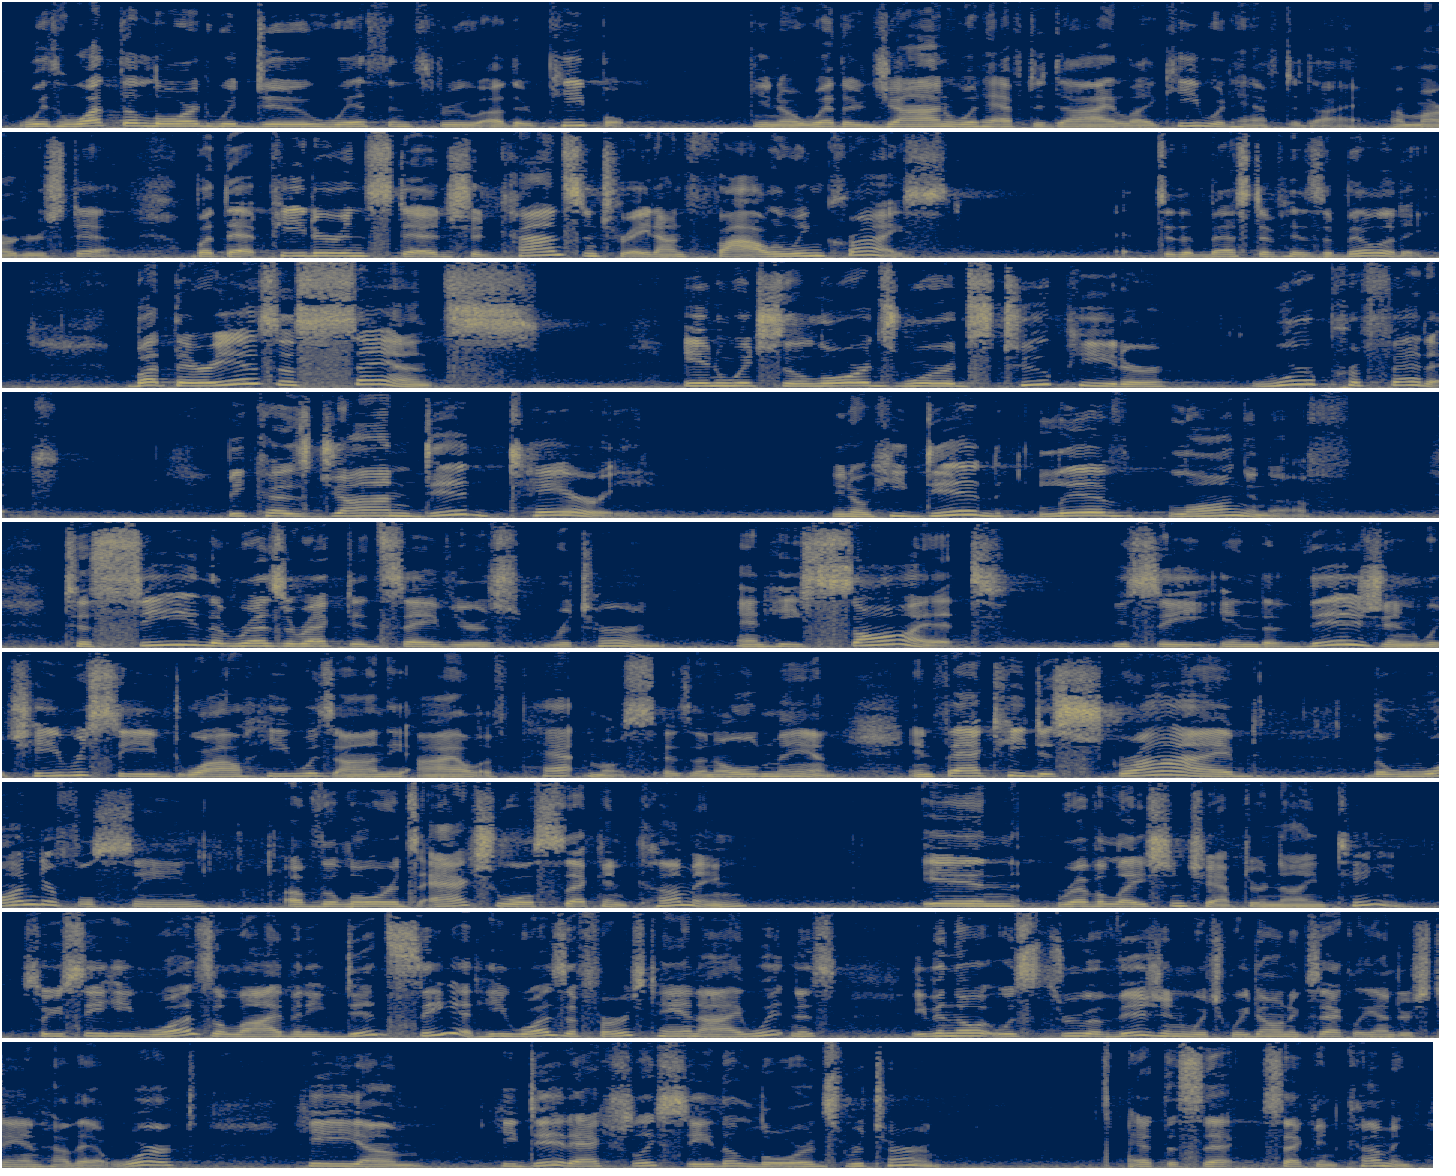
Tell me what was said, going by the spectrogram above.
with what the Lord would do with and through other people. You know, whether John would have to die like he would have to die, a martyr's death. But that Peter instead should concentrate on following Christ to the best of his ability. But there is a sense in which the Lord's words to Peter were prophetic because John did tarry. You know, he did live long enough to see the resurrected Savior's return. And he saw it, you see, in the vision which he received while he was on the Isle of Patmos as an old man. In fact, he described the wonderful scene of the Lord's actual second coming in Revelation chapter 19. So you see, he was alive and he did see it. He was a first hand eyewitness, even though it was through a vision, which we don't exactly understand how that worked. He, um, he did actually see the Lord's return at the sec- second coming.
